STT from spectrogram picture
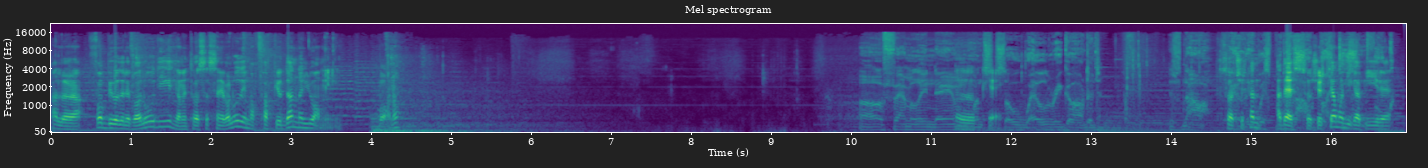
Allora, fobico delle paludi, che aumenta l'assassino dei paludi, ma fa più danno agli uomini. Buono. Ok. Sto cercando... Adesso cerchiamo di capire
